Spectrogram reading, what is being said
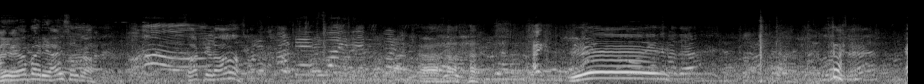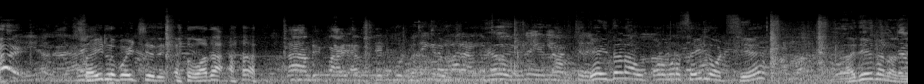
ஏய் வியாபாரி ஆய் சொல்கிறா சாப்பிட்டா ஏய். சைடில் போயிடுச்சு அது உதா ஏ இதாடா போன முறை சைடில் ஓட்டுச்சு. அதே? தானே அது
